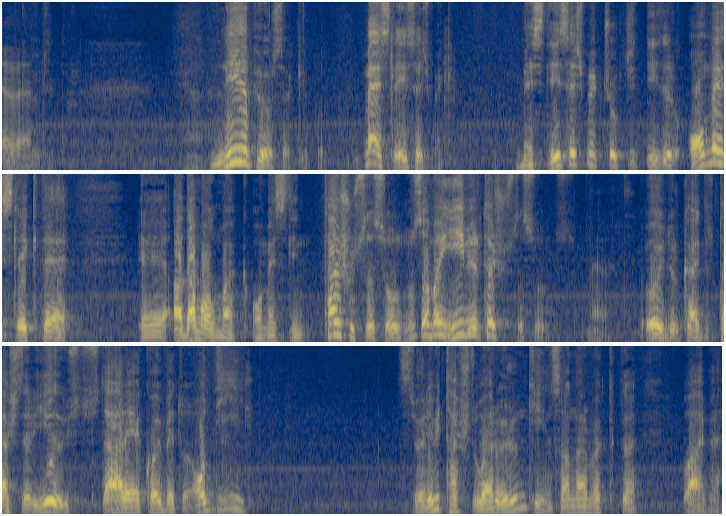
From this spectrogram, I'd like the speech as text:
Evet. Ne yapıyorsak yapalım. Mesleği seçmek. Mesleği seçmek çok ciddidir. O meslekte e, adam olmak, o mesleğin taş ustası olunuz ama iyi bir taş ustası olunuz. Evet. Oydur kaydır taşları yığ üst üste araya koy beton. O değil. Siz öyle bir taş duvar örün ki insanlar baktıklarında vay be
